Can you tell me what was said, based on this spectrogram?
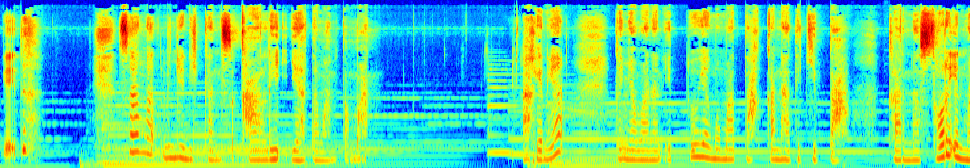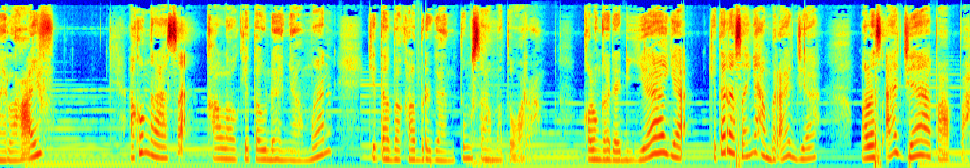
ya itu sangat menyedihkan sekali ya teman-teman. Akhirnya kenyamanan itu yang mematahkan hati kita. Karena sorry in my life. Aku ngerasa kalau kita udah nyaman kita bakal bergantung sama tuh orang. Kalau nggak ada dia ya kita rasanya hambar aja. Males aja apa-apa.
